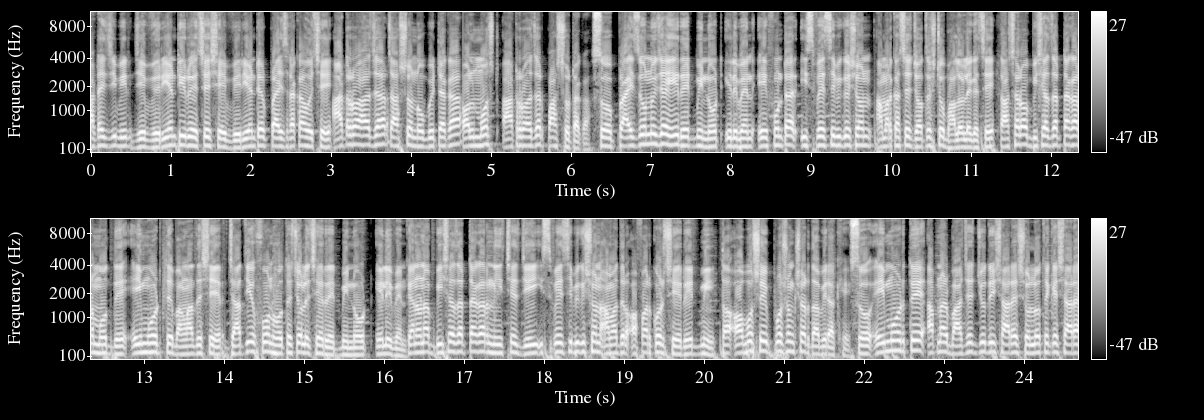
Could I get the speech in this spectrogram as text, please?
আঠাশ জিবির যে ভেরিয়েন্টটি রয়েছে, সেই ভেরিয়েন্টের প্রাইস রাখা হয়েছে আঠারো হাজার চারশো নব্বই টাকা অলমোস্ট আঠারো হাজার পাঁচশো টাকা। সো প্রাইস অনুযায়ী রেডমি নোট ইলেভেন এই ফোনটার স্পেসিফিকেশন আমার কাছে যথেষ্ট ভালো লেগেছে। তাছাড়াও বিশ হাজার টাকার মধ্যে এই মুহূর্তে বাংলাদেশের জাতীয় ফোন হতে চলেছে রেডমি নোট ইলেভেন কেননা বিশ হাজার টাকার নিচে যেই স্পেসিফিকেশন আমাদের অফার করছে রেডমি তা অবশ্যই প্রশংসার দাবি রাখে। সো এই মুহূর্তে আপনার বাজেট যদি সাড়ে ষোলো থেকে সাড়ে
